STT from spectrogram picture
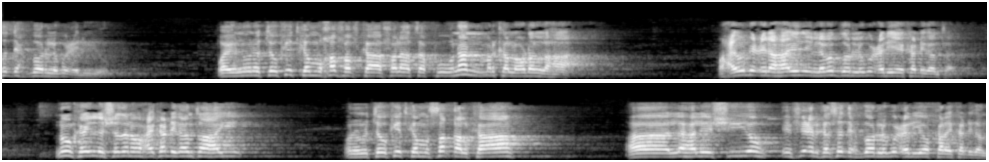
saddex goor lagu celiyo waayo nuuna tawkiidka mukhafafkaa falaa takuunan marka la odhan lahaa waxay u dhici lahayd in laba goor lagu celiyay ka dhigan tahay nuunka in la shadana waxay ka dhigan tahay nuunu tawkiidka musaqalka ah la haleeshiiyo in ficilka saddex goor lagu celiyo kalay ka dhigan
